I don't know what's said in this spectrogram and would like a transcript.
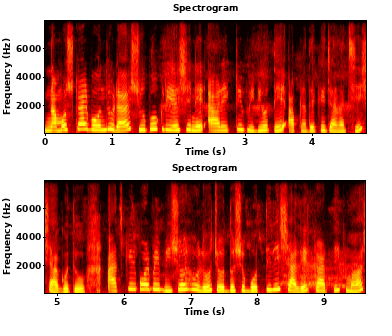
নমস্কার বন্ধুরা, শুভ ক্রিয়েশনের আর একটি ভিডিওতে আপনাদেরকে জানাচ্ছি স্বাগত। আজকের পর্বের বিষয় হলো চোদ্দোশো সালের কার্তিক মাস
